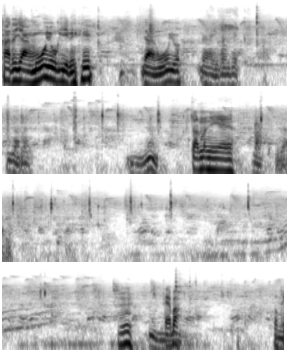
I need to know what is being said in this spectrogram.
ขาดแต่อย่างหมูอยู่เมื่อกี้นี่อย่างหมูอยู่ได้อีกคนเห็ดทุกอย่างเลยอืมจอนมันยังไงมาทุกอย่างเลยอืมแซ่บปะโอเค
